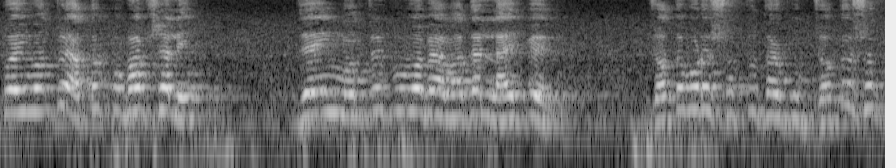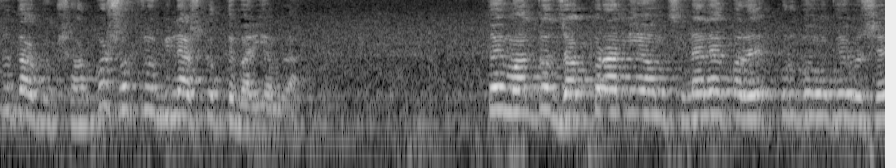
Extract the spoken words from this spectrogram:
তো এই মন্ত্র এত প্রভাবশালী যে এই মন্ত্রের প্রভাবে আমাদের লাইফের যত বড় শত্রু থাকুক, যত শত্রু থাকুক, সর্বশত্রু বিনাশ করতে পারি আমরা। তো এই মন্ত্র জপ করার নিয়ম স্নানের পরে পূর্বমুখে বসে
